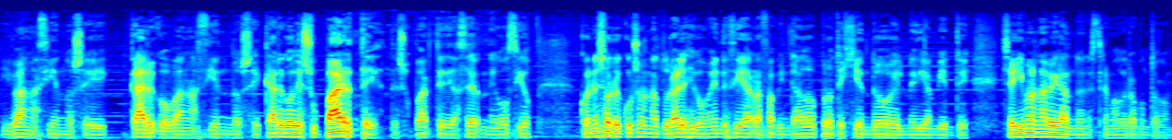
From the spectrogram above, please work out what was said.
y van haciéndose cargo, van haciéndose cargo de su parte, de su parte de hacer negocio con esos recursos naturales y, como bien decía Rafa Pintado, protegiendo el medio ambiente. Seguimos navegando en extremadura.com.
